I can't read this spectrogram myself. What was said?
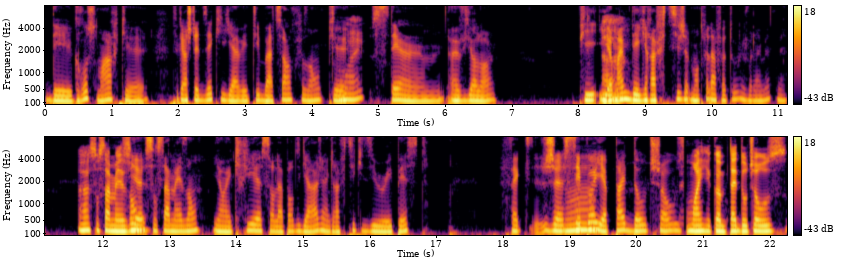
des grosses rumeurs que, tu sais, quand je te disais qu'il avait été battu en prison, que Ouais. c'était un, un violeur. Puis il y a Ah. même des graffitis, je vais te montrer la photo, je vais la mettre, mais Ah, sur sa maison. puis, euh, sur sa maison, ils ont écrit euh, sur la porte du garage, il y a un graffiti qui dit rapiste. Fait que je sais Hmm. pas, il y a peut-être d'autres choses Ouais, il y a comme peut-être d'autres choses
